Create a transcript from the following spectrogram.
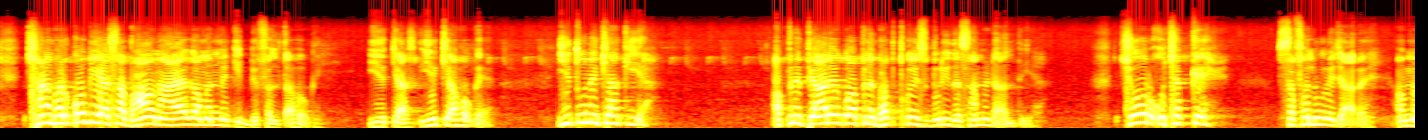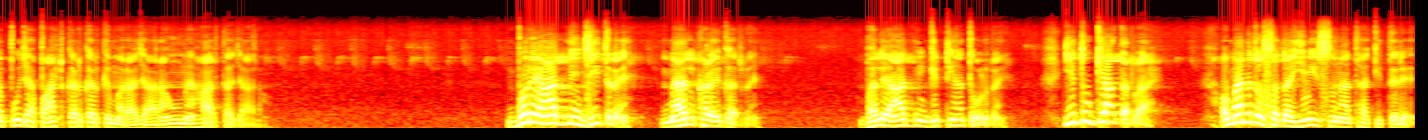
क्षण भर को भी ऐसा भाव ना आएगा मन में कि विफलता हो गई। ये क्या ये क्या हो गया? ये तूने क्या किया? अपने प्यारे को, अपने भक्त को इस बुरी दशा में डाल दिया। चोर उचक के सफल हुए जा रहे हैं। और मैं पूजा पाठ कर करके मरा जा रहा हूँ, मैं हारता जा रहा हूँ। बुरे आदमी जीत रहे हैं, महल खड़े कर रहे हैं। भले आदमी गिट्टियाँ तोड़ रहे हैं। ये तू क्या कर रहा है? और मैंने तो सदा यही सुना था कि तेरे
